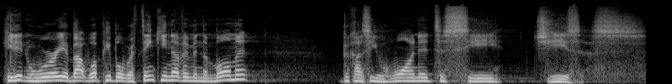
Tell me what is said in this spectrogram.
He didn't worry about what people were thinking of him in the moment because he wanted to see Jesus.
